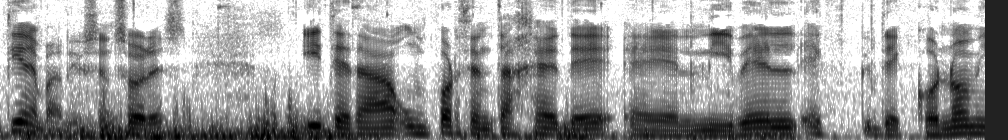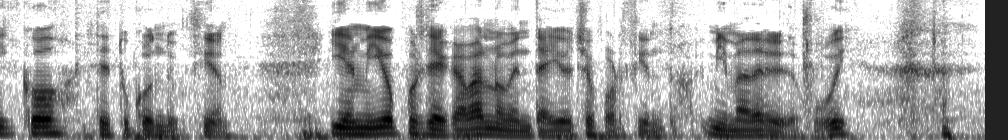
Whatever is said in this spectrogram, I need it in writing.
tiene varios sensores y te da un porcentaje del de, nivel e, de económico de tu conducción. Y el mío pues llegaba al 98%. Mi madre dijo, uy,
